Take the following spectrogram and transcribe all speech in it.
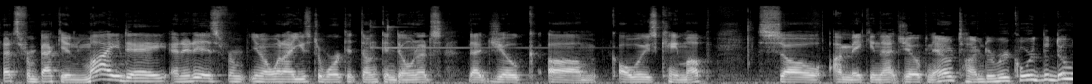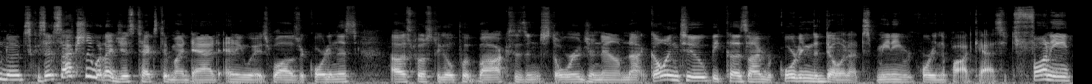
That's from back in my day, and it is from you know when I used to work at Dunkin' Donuts. That joke um, always came up, so I'm making that joke now. Time to record the donuts because that's actually what I just texted my dad. Anyways, while I was recording this, I was supposed to go put boxes in storage, and now I'm not going to because I'm recording the donuts, meaning recording the podcast. It's funny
